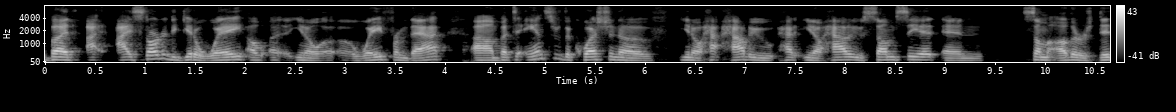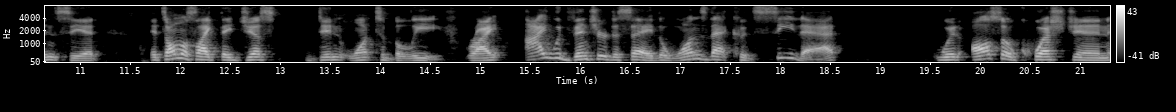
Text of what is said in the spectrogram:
but I, I started to get away, uh, uh, you know, away from that. Um, but to answer the question of, you know, how, how do how you know how do some see it and some others didn't see it? It's almost like they just didn't want to believe, right? I would venture to say the ones that could see that would also question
